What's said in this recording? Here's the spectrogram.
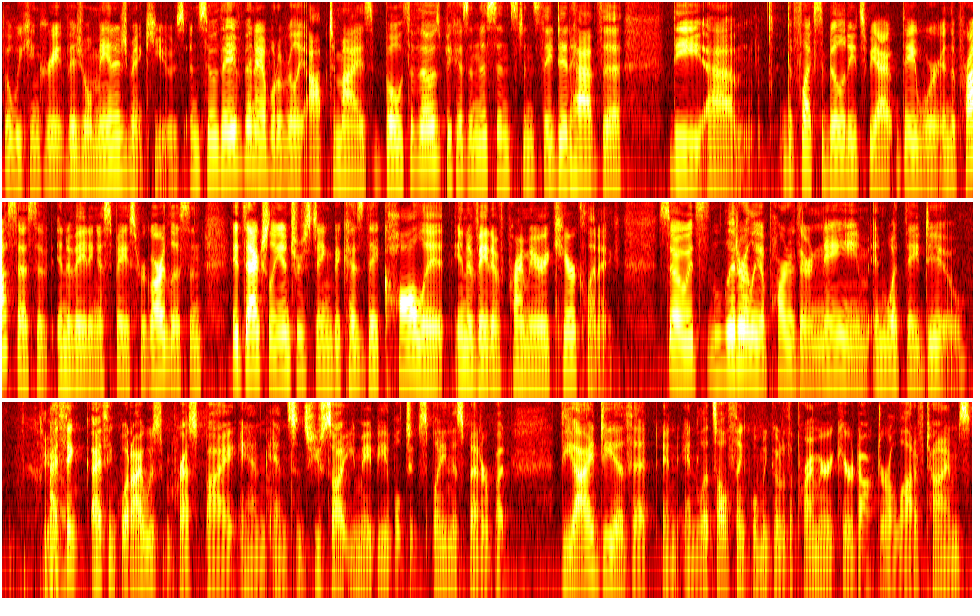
but we can create visual management cues. And so they've been able to really optimize both of those because in this instance they did have the the um, the flexibility to be out. They were in the process of innovating a space regardless, and it's actually interesting because they call it innovative primary care clinic. So it's literally a part of their name and what they do. I think I think what I was impressed by, and and since you saw it, you may be able to explain this better. But the idea that, and and let's all think when we go to the primary care doctor, a lot of times,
